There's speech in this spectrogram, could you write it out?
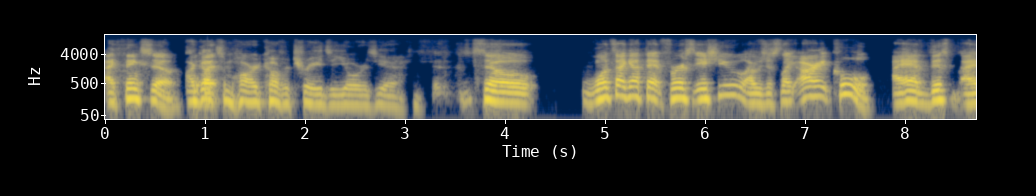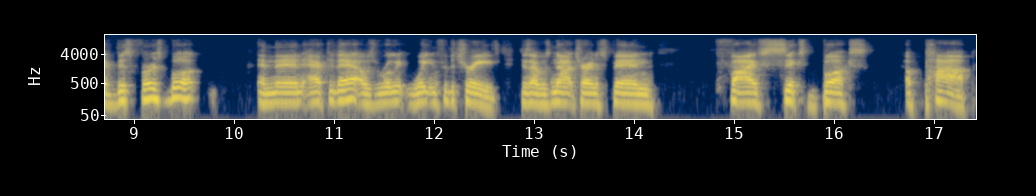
I think so. i got But- some hardcover trades of yours yeah so once I got that first issue, I was just like, all right, cool. I have this, I have this first book. And then after that, I was really waiting for the trades because I was not trying to spend five, six bucks a pop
